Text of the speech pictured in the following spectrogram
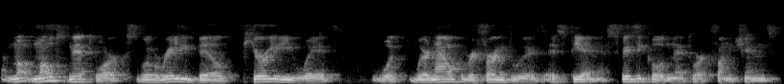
mo most networks were really built purely with what we're now referring to as, as PNFs, physical network functions,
